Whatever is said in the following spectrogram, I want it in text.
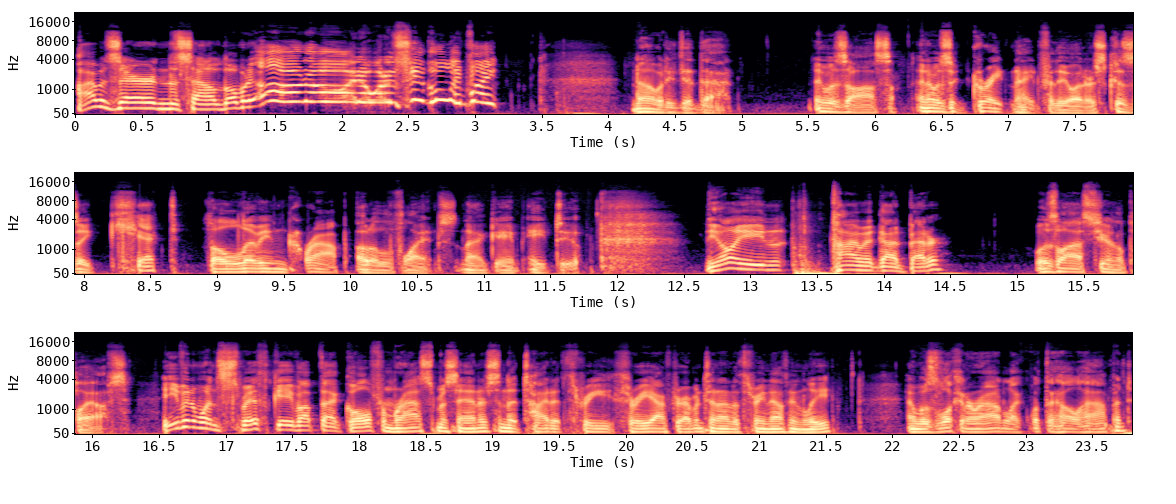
I was there in the sound. Nobody. Oh no! I don't want to see a goalie fight. Nobody did that. It was awesome, and it was a great night for the Oilers because they kicked the living crap out of the Flames in that game, eight two. The only time it got better was last year in the playoffs. Even when Smith gave up that goal from Rasmus Andersson that tied it 3 3 after Edmonton had a 3 0 lead and was looking around like, what the hell happened?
